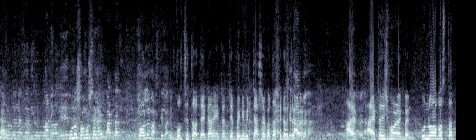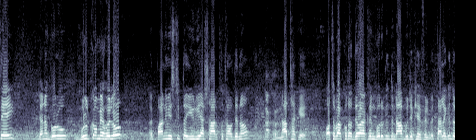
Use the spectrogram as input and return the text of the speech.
হ্যাঁ? কোনো সমস্যা নাই বাট তার প্রবলেম আসতে পারে। বলছে তো যে এটার যে বেনিফিটটা আসার কথা সেটা হতে পারে না। না। আর আরেকটা জিনিস মনে রাখবেন কোনো অবস্থাতেই যেন গরু ভুলক্রমে হইলেও পানি মিশ্রিত ইউরিয়া সার কোথাও যেন না থাকে। অথবা কোথাও দেওয়া রাখলেন গরু কিন্তু না বুঝে খেয়ে ফেলবে। তাহলে কিন্তু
